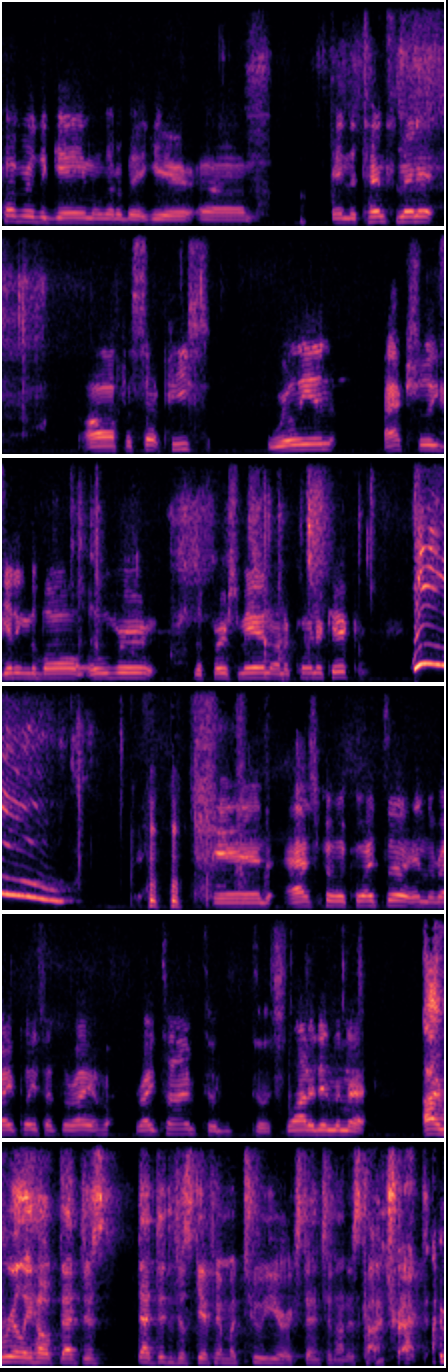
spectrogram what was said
cover the game a little bit here. Um, in the tenth minute, off a set piece, Willian actually getting the ball over the first man on a corner kick, Woo! and Azpilicueta in the right place at the right right time to to slot it in the net. I really hope that just that didn't just give him a two year extension on his contract. I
